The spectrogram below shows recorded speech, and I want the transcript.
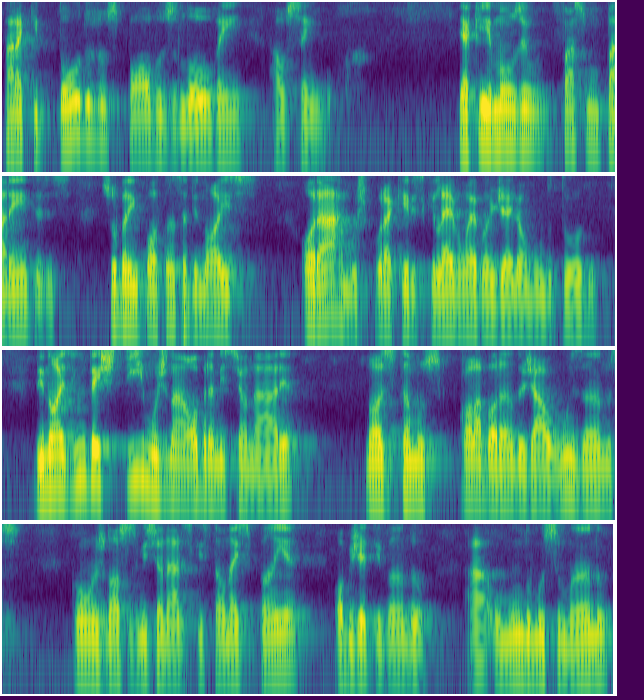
para que todos os povos louvem ao Senhor. E aqui, irmãos, eu faço um parênteses sobre a importância de nós orarmos por aqueles que levam o evangelho ao mundo todo, de nós investirmos na obra missionária. Nós estamos colaborando já há alguns anos com os nossos missionários que estão na Espanha, objetivando ah, o mundo muçulmano.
